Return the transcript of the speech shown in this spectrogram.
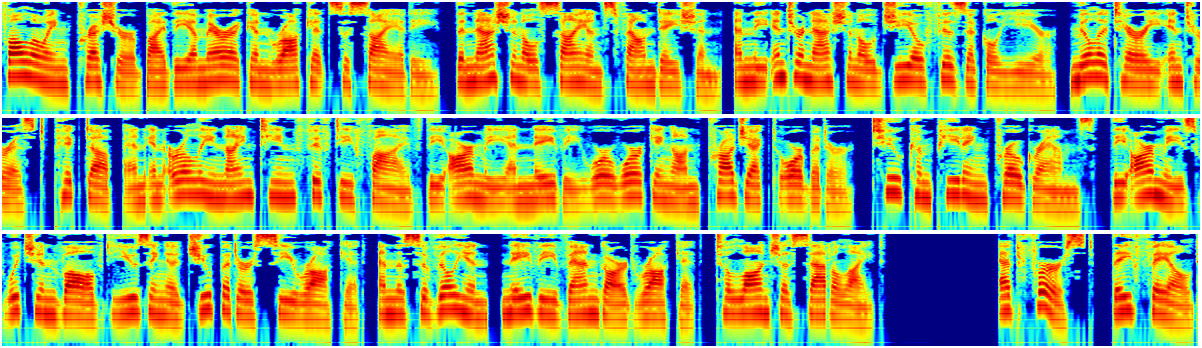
Following pressure by the American Rocket Society, the National Science Foundation, and the International Geophysical Year, military interest picked up and in early 1955 the Army and Navy were working on Project Orbiter, two competing programs, the Army's which involved using a Jupiter C rocket, and the civilian, Navy Vanguard rocket, to launch a satellite. At first, they failed.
